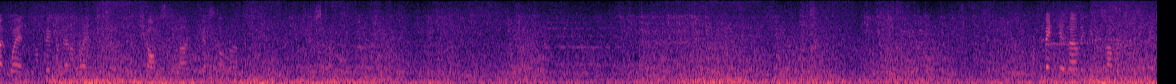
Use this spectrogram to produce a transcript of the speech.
Might win. I think we're to win. Just though, just on the, just on the. I think it's only because I'm bit.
